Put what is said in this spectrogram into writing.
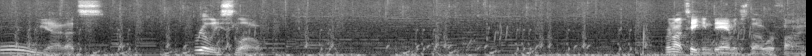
Oh yeah, that's really slow. We're not taking damage though, we're fine.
